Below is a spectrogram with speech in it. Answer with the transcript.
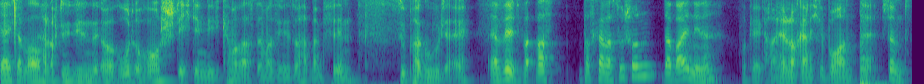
Ja, ich glaube auch. Hat auch die- diesen äh, Rot-Orange-Stich, den die Kameras damals irgendwie so hatten beim Film. Super gut, ey. Ja, wild. Wa- Was, Pascal, warst du schon dabei? Nee, ne? Okay, Da war der noch gar nicht geboren. Ja, stimmt.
